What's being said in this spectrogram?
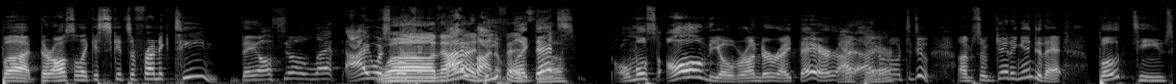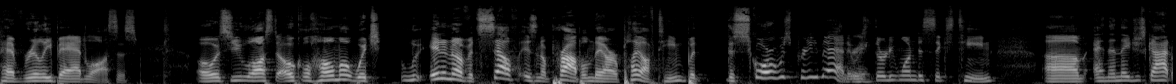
but they're also like a schizophrenic team. They also let Iowa score 55 not on on them. defense, Like that's almost all the over under right there. I, I don't know what to do. Um, so getting into that, both teams have really bad losses. OSU lost to Oklahoma, which in and of itself isn't a problem. They are a playoff team, but the score was pretty bad. It was thirty-one to sixteen. Um, and then they just got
